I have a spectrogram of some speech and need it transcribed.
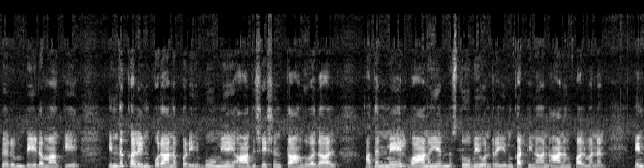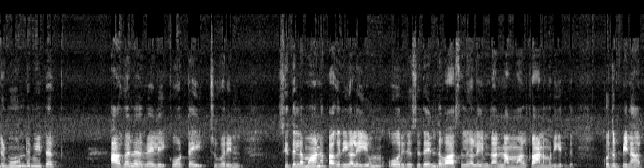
பெரும் பீடமாக்கி இந்துக்களின் புராணப்படி பூமியை ஆதிசேஷன் தாங்குவதால் அதன் மேல் வானுயர்ந்த ஸ்தூபி ஒன்றையும் கட்டினான் ஆனங்பால் மன்னன். இன்று மூன்று மீட்டர் அகல வெளி கோட்டை சுவரின் சிதிலமான பகுதிகளையும் ஓரிரு சிதைந்த வாசல்களையும் தான் நம்மால் காண முடிகிறது. குதுப்பினார்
